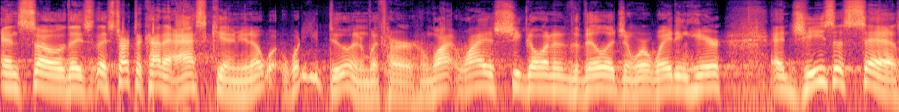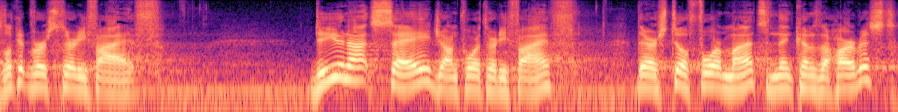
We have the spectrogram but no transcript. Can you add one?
And so they, they start to kind of ask him, you know, what, what are you doing with her? Why, why is she going into the village and we're waiting here? And Jesus says, look at verse 35. Do you not say, John 4 35, there are still four months and then comes the harvest?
